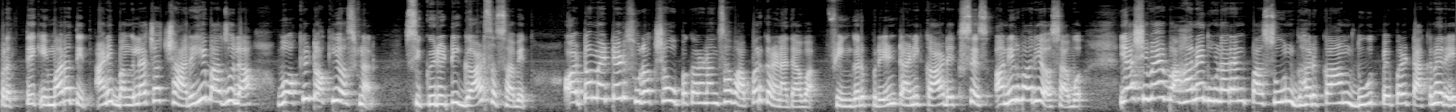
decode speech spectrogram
प्रत्येक इमारतीत आणि बंगल्याच्या चारही बाजूला वॉकी टॉकी असणार. सिक्युरिटी गार्ड्स असावेत. ऑटोमेटेड सुरक्षा उपकरणांचा वापर करण्यात यावा. फिंगरप्रिंट आणि कार्ड एक्सेस अनिवार्य असावं. याशिवाय वाहने धुणाऱ्यांपासून घरकाम दूध पेपर टाकणारे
